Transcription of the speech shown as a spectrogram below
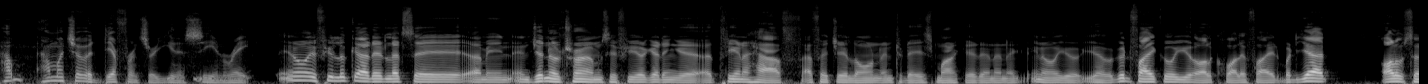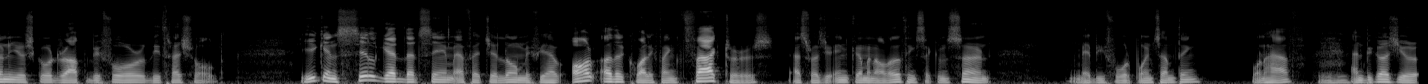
How how much of a difference are you going to see in rate? You know, if you look at it, let's say, I mean, in general terms, if you're getting a, a three and a half FHA loan in today's market, and then a, you know you you have a good FICO, you're all qualified, but yet all of a sudden your score dropped before the threshold. You can still get that same FHA loan if you have all other qualifying factors as far as your income and all other things are concerned, maybe four point something, one half. And because your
